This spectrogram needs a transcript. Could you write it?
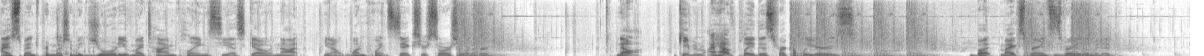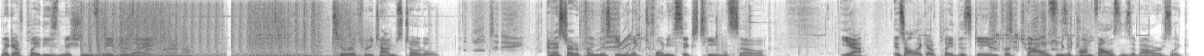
I spent pretty much a majority of my time playing CSGO and not, you know, 1.6 or Source or whatever. Now, keep in, I have played this for a couple years, but my experience is very limited. Like I've played these missions maybe like, I don't know, two or three times total. And I started playing this game in like 2016, so yeah. It's not like I've played this game for thousands upon thousands of hours. Like,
